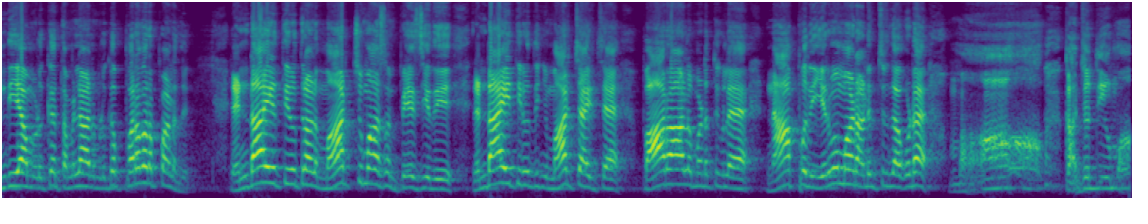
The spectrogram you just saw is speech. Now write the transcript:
இந்தியா முழுக்க தமிழ்நாடு முழுக்க பரபரப்பானது. ரெண்டாயிரத்தி இருபத்தி நாலு மார்ச் மாதம் பேசியது. ரெண்டாயிரத்தி இருபத்தஞ்சு மார்ச் ஆயிடுச்ச. பாராளுமன்றத்துக்குள்ள நாற்பது எரும மாடு அனுப்பிச்சிருந்தா கூட மா கச்சத்தீவுமா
